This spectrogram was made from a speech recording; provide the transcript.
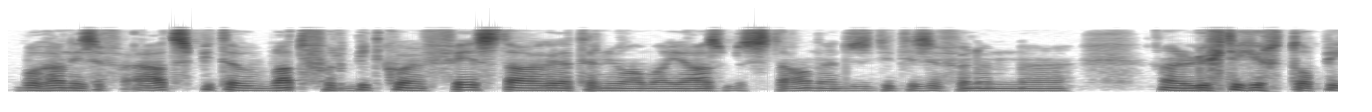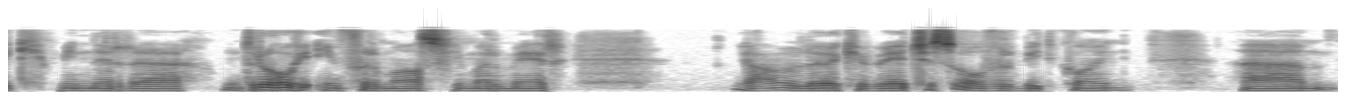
we gaan eens even uitspitten wat voor Bitcoin feestdagen dat er nu allemaal juist bestaan. Hè. Dus dit is even een, een luchtiger topic, minder droge informatie, maar meer ja, leuke weetjes over Bitcoin. Um,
